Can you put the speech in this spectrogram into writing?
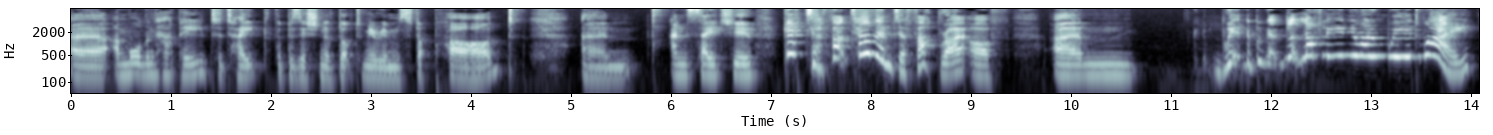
uh, I'm more than happy to take the position of Dr. Miriam Stoppard um, and say to you, get to fuck, tell them to fuck right off. Um, weird, lovely in your own weird way.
